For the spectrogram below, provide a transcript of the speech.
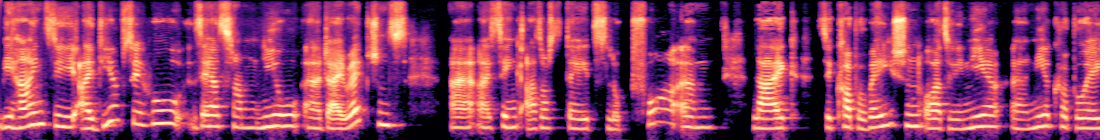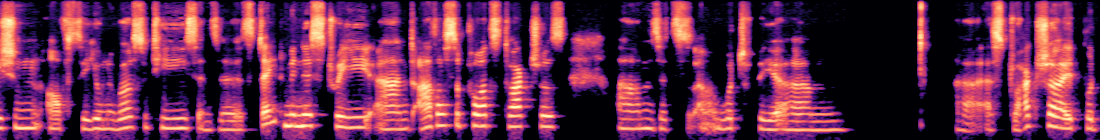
behind the idea of the WHO, there are some new uh, directions uh, I think other states looked for, um, like the cooperation or the near, uh, near cooperation of the universities and the state ministry and other support structures. Um, that uh, would be um, uh, a structure, it would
